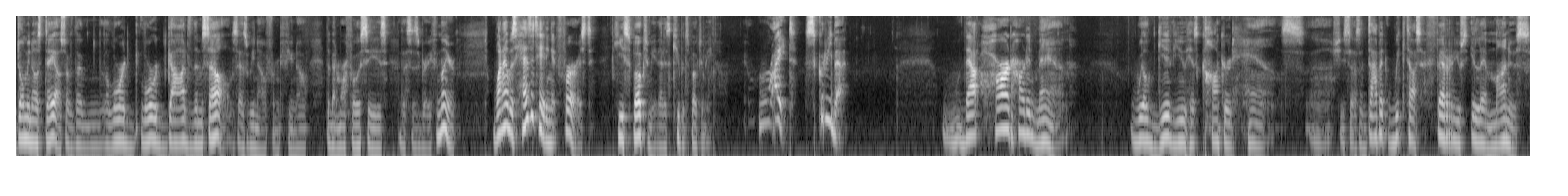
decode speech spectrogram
dominos deos, over the, the Lord Lord gods themselves, as we know from if you know the Metamorphoses. This is very familiar. When I was hesitating at first, he spoke to me, that is, Cupid spoke to me. Right, scribe. That hard hearted man will give you his conquered hands. Uh, she says, Dabit victas ferrius ille manus.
